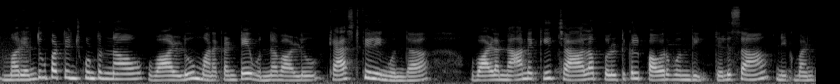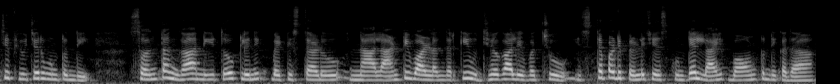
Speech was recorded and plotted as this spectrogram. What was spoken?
మరెందుకు పట్టించుకుంటున్నావు? వాళ్ళు మనకంటే ఉన్నవాళ్ళు. క్యాస్ట్ ఫీలింగ్ ఉందా? వాళ్ళ నాన్నకి చాలా పొలిటికల్ పవర్ ఉంది. తెలుసా? నీకు మంచి ఫ్యూచర్ ఉంటుంది. సొంతంగా నీతో క్లినిక్ పెట్టిస్తాడు. నాలాంటి వాళ్ళందరికీ ఉద్యోగాలు ఇవ్వచ్చు. ఇష్టపడి పెళ్ళి చేసుకుంటే లైఫ్ బాగుంటుంది కదా?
